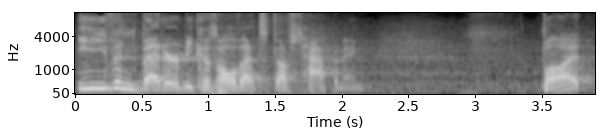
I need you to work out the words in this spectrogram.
even better because all that stuff's happening. But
